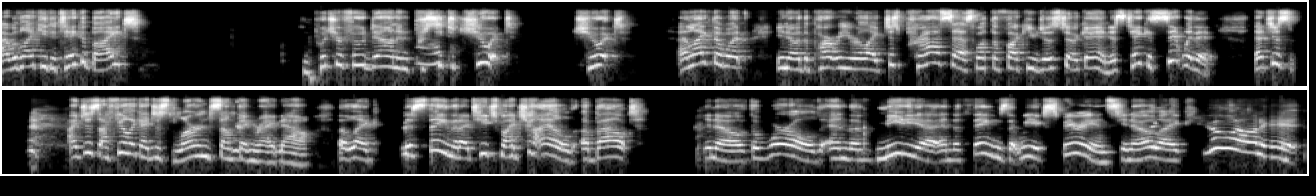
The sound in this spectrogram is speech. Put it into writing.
I would like you to take a bite and put your food down and proceed to chew it. Chew it. I like the what you know the part where you were like, just process what the fuck you just took in. Just take a sit with it. That just, I just, I feel like I just learned something right now. But like this thing that I teach my child about, you know, the world and the media and the things that we experience. You know, like Chew on it.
